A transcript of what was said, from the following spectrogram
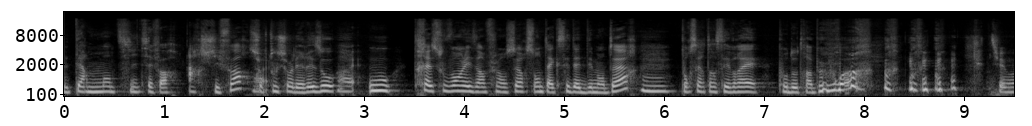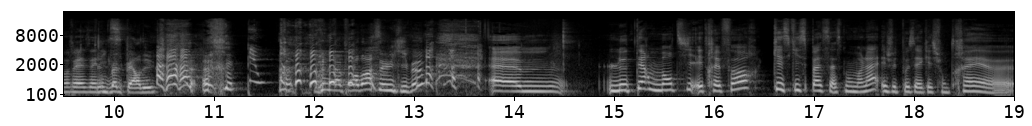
le terme menti. C'est fort. Archi fort, surtout sur les réseaux où très souvent les influenceurs sont taxés d'être des menteurs. Mm. Pour certains, c'est vrai, pour d'autres, un peu moins. tu es mauvaise, Alix. Une balle perdue. On apprendra celui qui veut. Euh, le terme menti est très fort. Qu'est-ce qui se passe à ce moment-là? Et je vais te poser la question très, euh,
